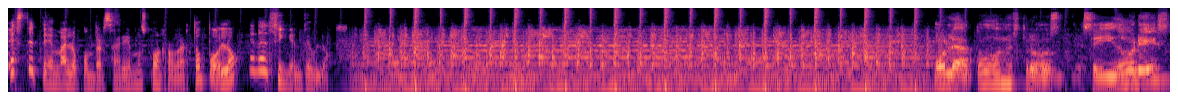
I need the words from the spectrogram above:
Este tema lo conversaremos con Roberto Polo en el siguiente bloque. Hola a todos nuestros seguidores.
